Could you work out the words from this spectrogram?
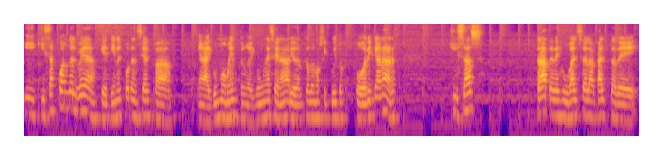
Y quizás cuando él vea que tiene el potencial para en algún momento, en algún escenario dentro de unos circuitos poder ganar, quizás trate de jugarse la carta de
